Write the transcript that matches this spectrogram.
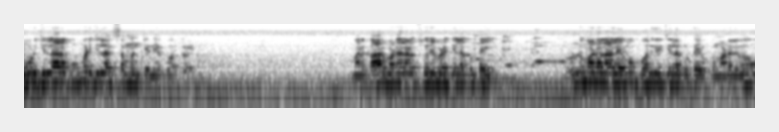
మూడు జిల్లాలకు ఉమ్మడి జిల్లాకు సంబంధించిన నియోజకవర్గం ఇది. మనకు ఆరు మండలాలు సూర్యాపేట జిల్లాకు ఉంటాయి. రెండు మండలాలేమో భువనగిరి జిల్లాకు ఉంటాయి. ఒక మండలమేమో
